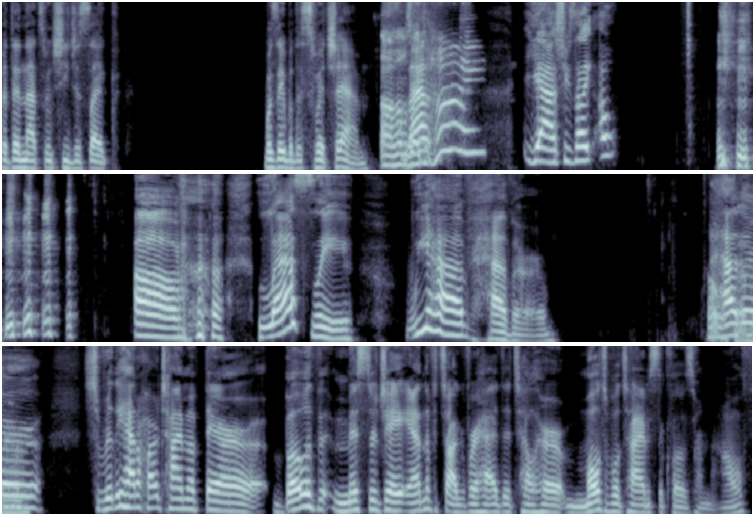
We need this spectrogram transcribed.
but then that's when she just like was able to switch in Uh, I was La- like, hi. yeah she's like oh um lastly we have heather Oh, heather she really had a hard time up there. Both Mr. J and the photographer had to tell her multiple times to close her mouth.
